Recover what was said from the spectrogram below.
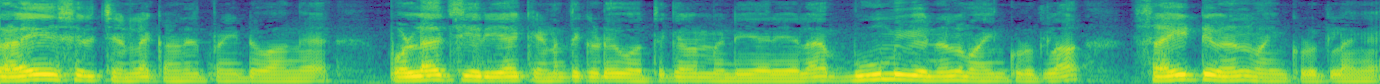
கலையேஸ்வரி சேனலை கனெக்ட் பண்ணிட்டு வாங்க. பொள்ளாச்சி ஏரியா கிணத்துக்கடை ஒத்துக்கிழமை ஏரியாவில் பூமி வேணாலும் வாங்கி கொடுக்கலாம். சைட்டு வேணாலும் வாங்கி கொடுக்கலாங்க.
